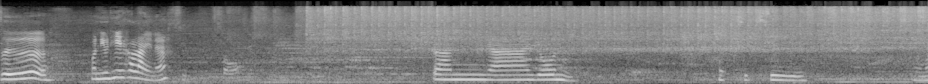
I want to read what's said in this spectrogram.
ซื้อ วันนี้วันที่เท่าไหร่นะ กันยายนหกสิบสี่นไหม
